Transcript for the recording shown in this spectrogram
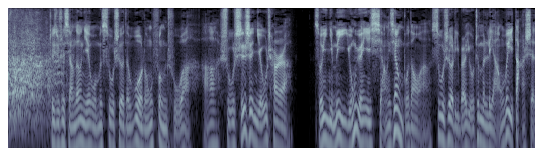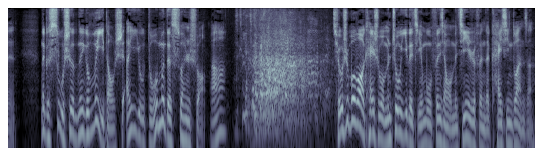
这就是想当年我们宿舍的卧龙凤雏啊啊，属实是牛叉啊！所以你们永远也想象不到啊，宿舍里边有这么两位大神，那个宿舍的那个味道是哎呦多么的酸爽啊！糗事播报开始，我们周一的节目，分享我们今日份的开心段子。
